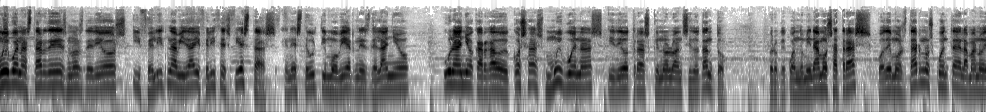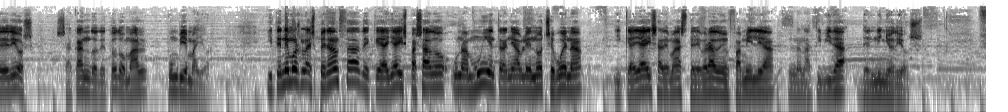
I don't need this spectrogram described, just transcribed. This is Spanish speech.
Muy buenas tardes, nos de Dios y feliz Navidad y felices fiestas en este último viernes del año, un año cargado de cosas muy buenas y de otras que no lo han sido tanto, pero que cuando miramos atrás podemos darnos cuenta de la mano de Dios, sacando de todo mal un bien mayor. Y tenemos la esperanza de que hayáis pasado una muy entrañable noche buena y que hayáis además celebrado en familia la Natividad del Niño Dios.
